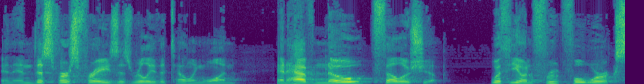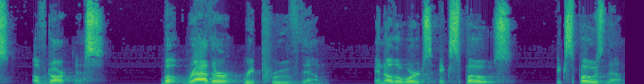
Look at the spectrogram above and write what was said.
And, and this first phrase is really the telling one. And have no fellowship with the unfruitful works of darkness, but rather reprove them. In other words, expose. Expose them.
